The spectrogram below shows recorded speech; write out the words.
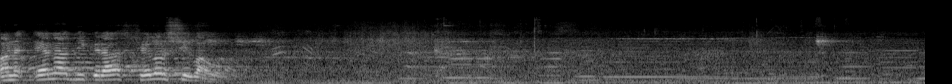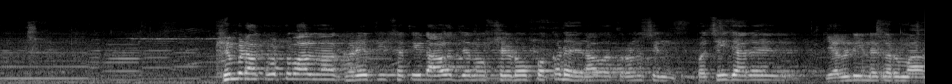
અને એના દીકરા શેલરસિંહ બાવો. ખીમડા કોટવાલના ઘરેથી સતી ડાળ શેડો પકડે રાવત રણસિંહ. પછી જ્યારે ગેલડી નગરમાં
